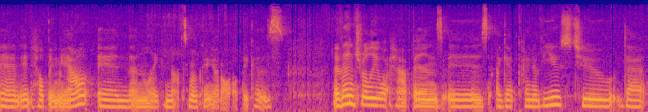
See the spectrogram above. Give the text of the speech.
and it helping me out and then like not smoking at all because eventually what happens is I get kind of used to that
